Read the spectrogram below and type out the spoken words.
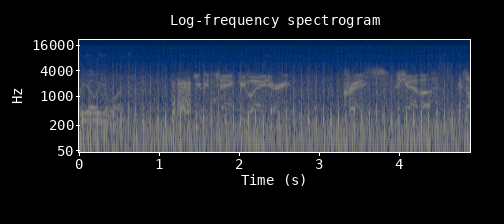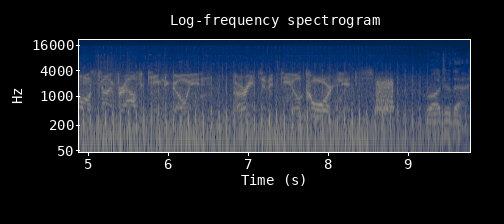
We owe you one. You can thank me later. Chris, Sheva, it's almost time for Alpha Team to go in. Hurry to the deal coordinates. Roger that.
